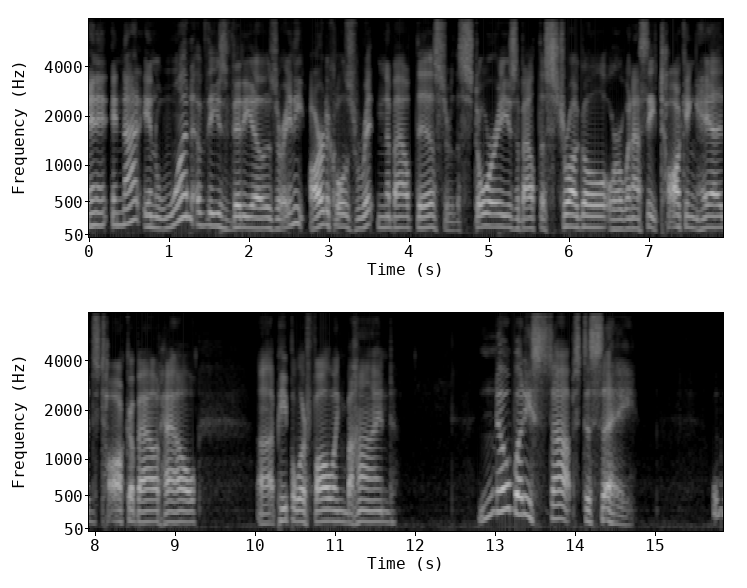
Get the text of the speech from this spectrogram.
And, it, and not in one of these videos or any articles written about this or the stories about the struggle or when I see talking heads talk about how uh, people are falling behind, nobody stops to say, well,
